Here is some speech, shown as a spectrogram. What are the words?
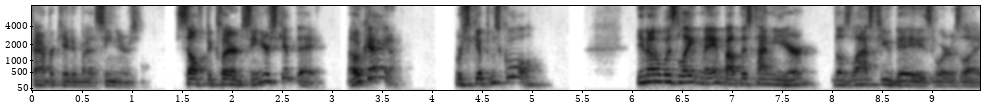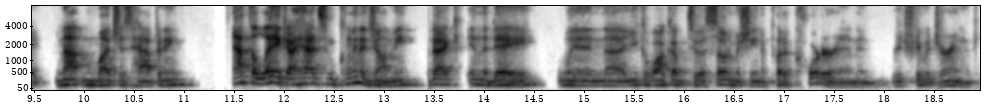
fabricated by the seniors. Self-declared senior skip day. Okay. We're skipping school. You know, it was late May, about this time of year, those last few days where it's like not much is happening at the lake, I had some coinage on me back in the day when uh, you could walk up to a soda machine and put a quarter in and retrieve a drink.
